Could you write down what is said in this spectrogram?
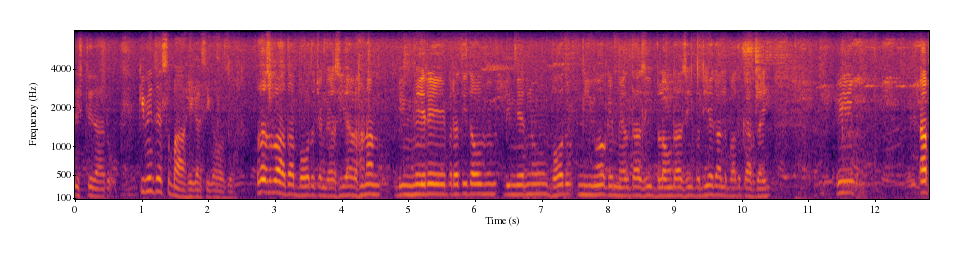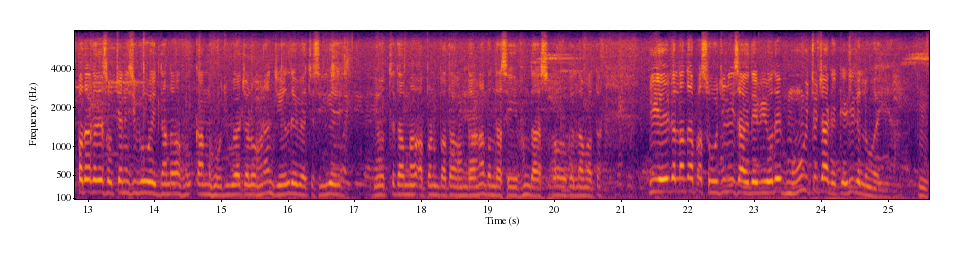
ਰਿਸ਼ਤੇਦਾਰ ਹੋ। ਕਿਵੇਂ ਦਾ ਸੁਭਾਅ ਹੈਗਾ ਸੀਗਾ ਉਸ? ਉਹਦਾ ਸੁਭਾਅ ਤਾਂ ਬਹੁਤ ਚੰਗਾ ਸੀ ਹਨਾ ਵੀ ਮੇਰੇ ਪ੍ਰਤੀ ਤਾਂ ਉਹ ਵੀ- ਵੀ ਮੈਨੂੰ ਬਹੁਤ ਨੀਵਾਂ ਹੋ ਕੇ ਮਿਲਦਾ ਸੀ ਬੁਲਾਉਂਦਾ ਸੀ ਵਧੀਆ ਗੱਲਬਾਤ ਕਰਦਾ ਸੀ। ਵੀ ਆਪਾਂ ਤਾਂ ਕਦੇ ਸੋਚਿਆ ਨਹੀਂ ਸੀ ਵੀ ਉਹ ਇਦਾਂ ਦਾ ਹੋ- ਕੰਮ ਹੋ ਜਾਊਗਾ। ਚਲੋ ਹਨਾ ਜੇਲ੍ਹ ਦੇ ਵਿੱਚ ਸੀਗੇ। ਵੀ ਉੱਥੇ ਤਾਂ ਮ- ਆਪਾਂ ਨੂੰ ਪਤਾ ਹੁੰਦਾ ਹਨਾ ਬੰਦਾ ਸੇਫ ਹੁੰਦਾ ਸੌ ਗੱਲਾਂ ਬਾਤਾਂ। ਵੀ ਇਹ ਗੱਲਾਂ ਤਾਂ ਆਪਾਂ ਸੋਚ ਹੀ ਨਹੀਂ ਸਕਦੇ ਵੀ ਉਹਦੇ ਮੂੰਹ ਵਿੱਚੋਂ ਝੱਗ ਕਿਹੜੀ ਗੱਲੋਂ ਆਈ ਆ। ਹੂੰ।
